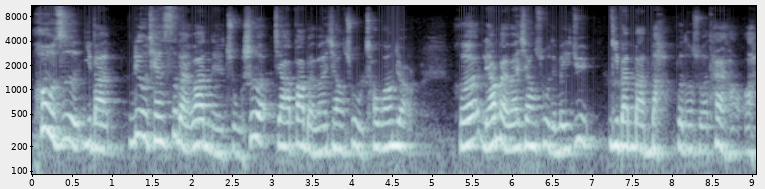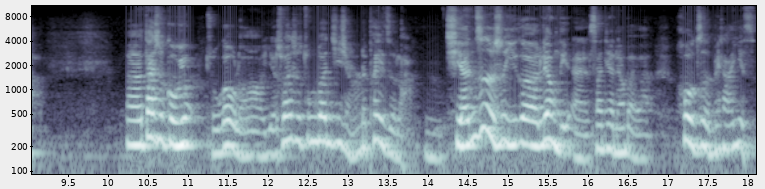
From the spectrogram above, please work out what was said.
后置一般，六千四百万的主摄加八百万像素超广角和两百万像素的微距，一般般吧，不能说太好啊。嗯，但是够用，足够了啊，也算是中端机型的配置了。前置是一个亮点，三千两百万，后置没啥意思。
